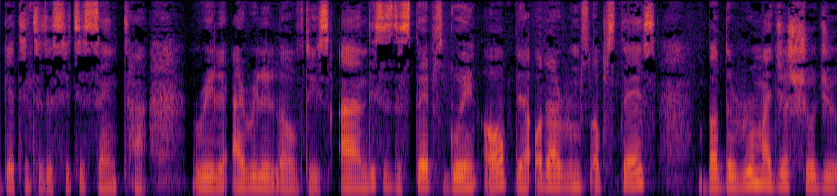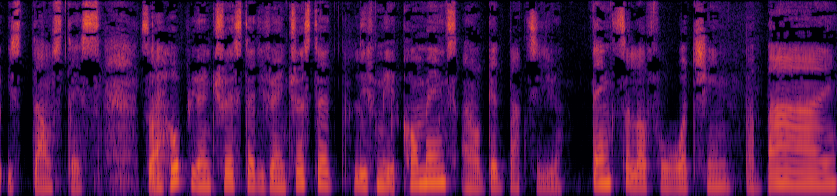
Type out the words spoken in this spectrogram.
getting to the city center. Really i really love this. And this is the steps going up. There are other rooms upstairs but the room i just showed you is downstairs. So i hope you're interested. If you're interested leave me a comment and i'll get back to you. Thanks a lot for watching. Bye bye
